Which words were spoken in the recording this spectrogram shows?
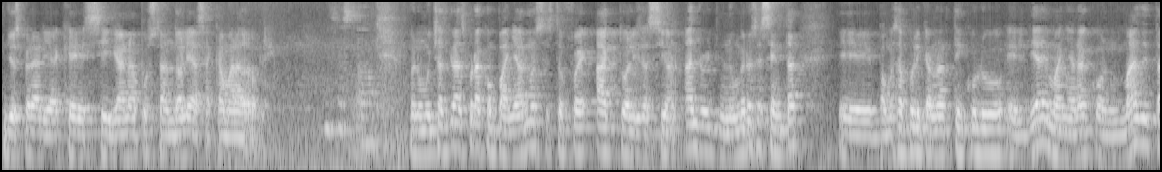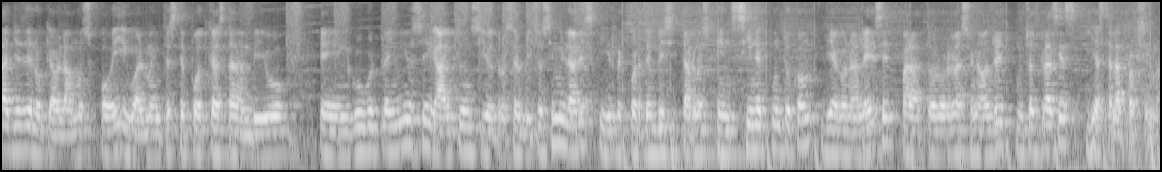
Yo esperaría que sigan apostándole a esa cámara doble. Eso es todo. Bueno, muchas gracias por acompañarnos. Esto fue actualización Android número 60. Eh, vamos a publicar un artículo el día de mañana con más detalles de lo que hablamos hoy. Igualmente este podcast estará en vivo en Google Play Music, iTunes y otros servicios similares. Y recuerden visitarnos en cine.com diagonal S para todo lo relacionado a Android. Muchas gracias y hasta la próxima.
